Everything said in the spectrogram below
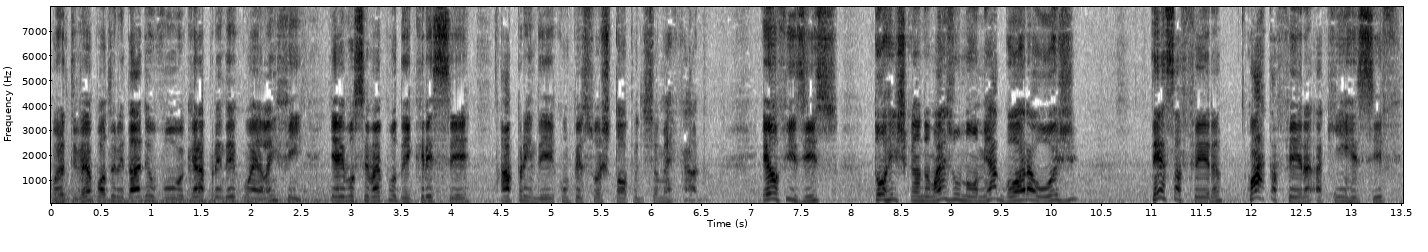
Quando eu tiver oportunidade, eu vou, eu quero aprender com ela, enfim. E aí você vai poder crescer, aprender com pessoas top do seu mercado. Eu fiz isso, estou riscando mais um nome agora, hoje, terça-feira, quarta-feira, aqui em Recife,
